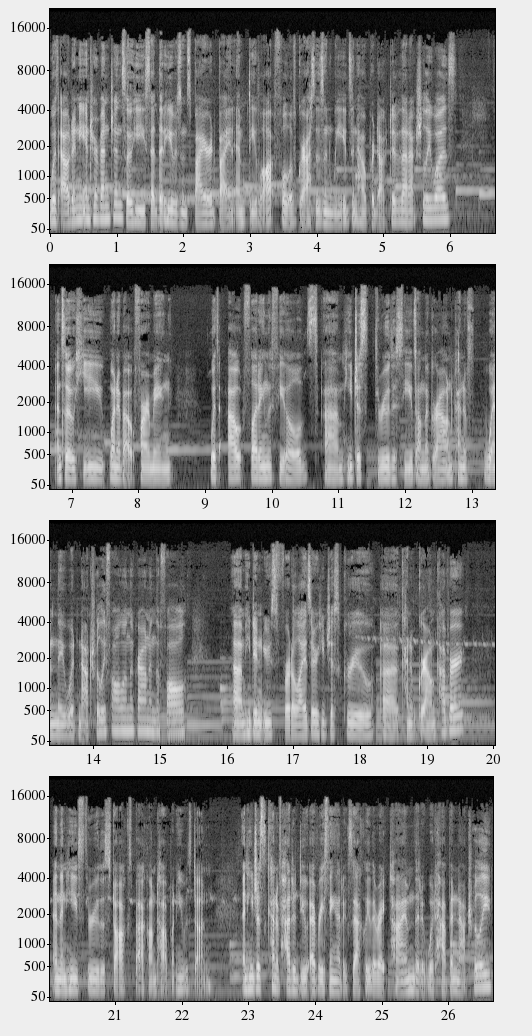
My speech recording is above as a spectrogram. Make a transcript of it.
without any intervention. So he said that he was inspired by an empty lot full of grasses and weeds and how productive that actually was. And so he went about farming without flooding the fields. Um, he just threw the seeds on the ground kind of when they would naturally fall on the ground in the fall. Um, he didn't use fertilizer, he just grew a kind of ground cover. And then he threw the stalks back on top when he was done. And he just kind of had to do everything at exactly the right time that it would happen naturally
